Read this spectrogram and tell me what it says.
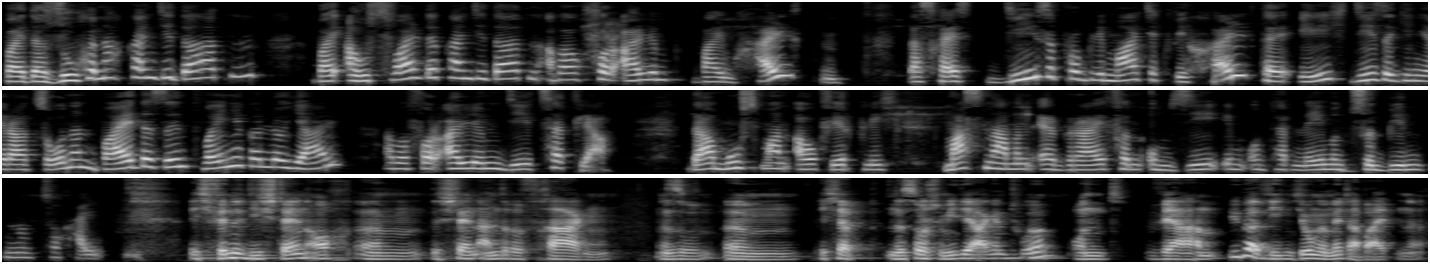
bei der Suche nach Kandidaten, bei Auswahl der Kandidaten, aber vor allem beim Halten. Das heißt, diese Problematik, wie halte ich diese Generationen, beide sind weniger loyal, aber vor allem die Zettler Da muss man auch wirklich Maßnahmen ergreifen, um sie im Unternehmen zu binden und zu halten. Ich finde, die stellen auch ähm, stellen andere Fragen. Also ähm, ich habe eine Social Media Agentur und wir haben überwiegend junge Mitarbeitende.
